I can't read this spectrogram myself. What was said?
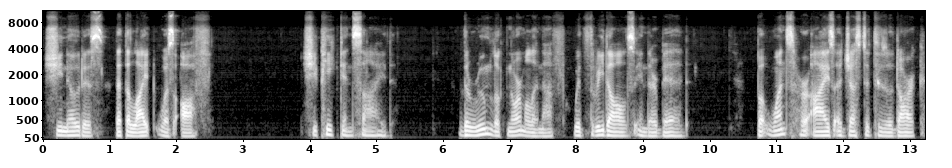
she noticed that the light was off. She peeked inside. The room looked normal enough with three dolls in their bed. But once her eyes adjusted to the dark,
